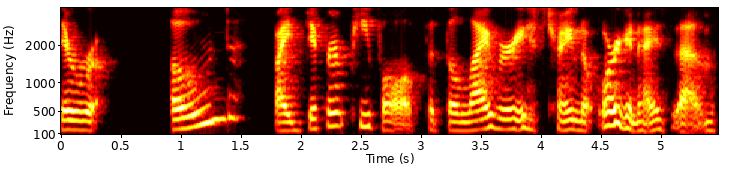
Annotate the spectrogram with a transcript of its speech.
they're owned by different people but the library is trying to organize them.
